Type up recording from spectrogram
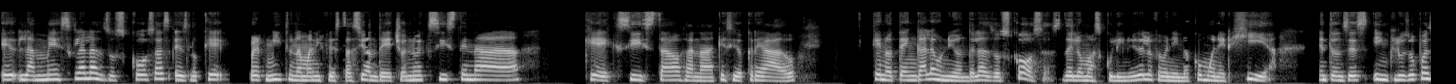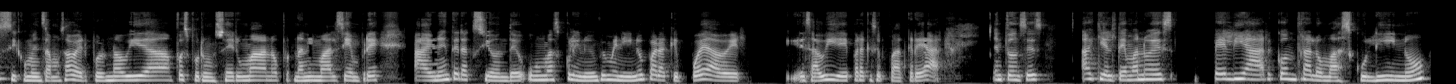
eh, la mezcla de las dos cosas es lo que permite una manifestación. De hecho, no existe nada que exista, o sea, nada que ha sido creado que no tenga la unión de las dos cosas, de lo masculino y de lo femenino como energía. Entonces, incluso pues si comenzamos a ver por una vida, pues por un ser humano, por un animal, siempre hay una interacción de un masculino y un femenino para que pueda haber esa vida y para que se pueda crear. Entonces, aquí el tema no es pelear contra lo masculino,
